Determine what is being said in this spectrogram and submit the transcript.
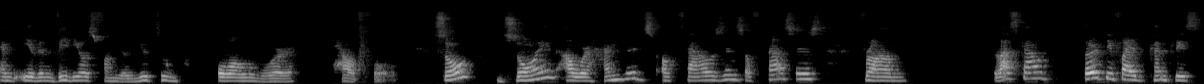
and even videos from your YouTube, all were helpful. So join our hundreds of thousands of passers from last count 35 countries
